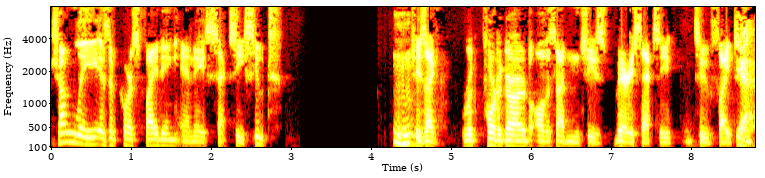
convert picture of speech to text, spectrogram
Chun-Li is, of course, fighting in a sexy suit. Mhm. She's like reporter garb. All of a sudden, she's very sexy to fight. Yeah.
